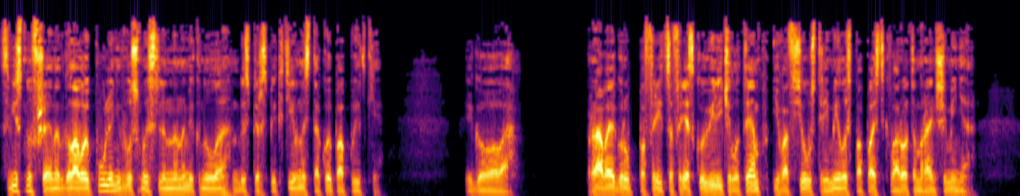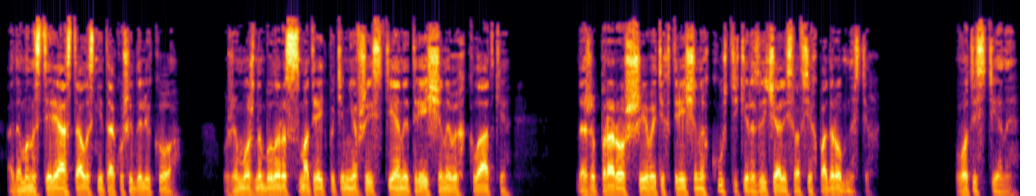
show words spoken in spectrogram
Свистнувшая над головой пуля недвусмысленно намекнула на бесперспективность такой попытки. Фигово. Правая группа фрицев резко увеличила темп и вовсю устремилась попасть к воротам раньше меня а до монастыря осталось не так уж и далеко. Уже можно было рассмотреть потемневшие стены, трещины в их кладке. Даже проросшие в этих трещинах кустики различались во всех подробностях. Вот и стены.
